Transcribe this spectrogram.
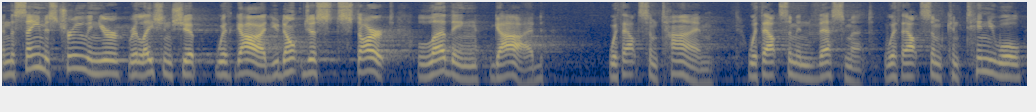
And the same is true in your relationship with God. You don't just start loving God without some time, without some investment, without some continual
